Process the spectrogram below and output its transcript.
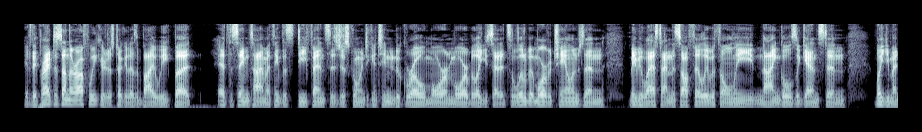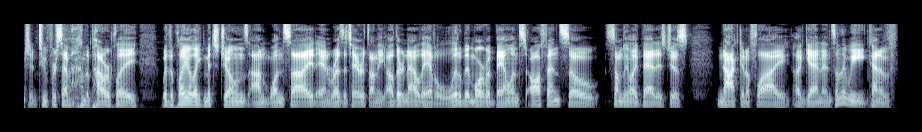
if they practiced on their off week or just took it as a bye week. But at the same time, I think this defense is just going to continue to grow more and more. But like you said, it's a little bit more of a challenge than maybe last time they saw Philly with only nine goals against and like you mentioned, two for seven on the power play with a player like Mitch Jones on one side and Resetarits on the other now, they have a little bit more of a balanced offense. So something like that is just not going to fly again. And something we kind of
